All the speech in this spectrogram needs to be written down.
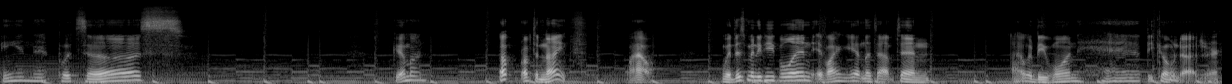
And that puts us. Come on. Up, up to ninth. Wow. With this many people in, if I can get in the top 10, I would be one happy cone dodger.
